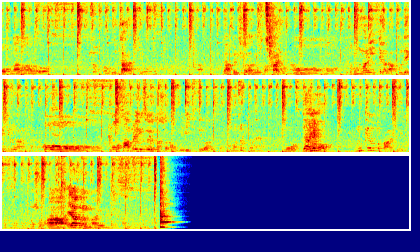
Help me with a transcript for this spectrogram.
おなるほど。なるほちょっと歌っていうちょっどラップに近とラップにか？った近いようなおちょっとほんまにてかラップできるなみたいなおおもうサンプリングする歌詞とかもビビってるわけですか？もうちょっとねもういやでも抜けるとかありすぎてちょっと録音しようかなああ選ぶん迷うみたいな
